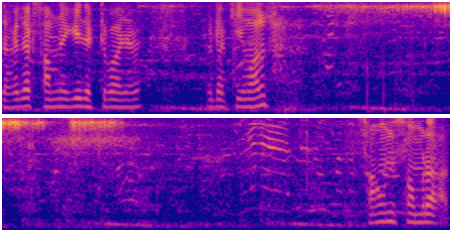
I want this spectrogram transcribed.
দেখা যাক সামনে গিয়ে দেখতে পাওয়া যাবে, এটা কী মাল। সাউন্ড সম্রাট।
